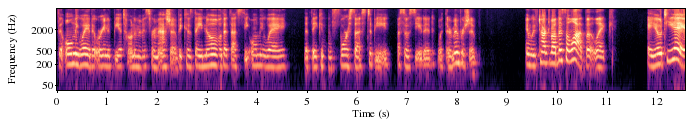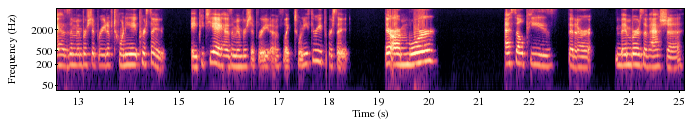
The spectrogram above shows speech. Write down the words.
the only way that we're going to be autonomous from asha because they know that that's the only way that they can force us to be associated with their membership and we've talked about this a lot but like aota has a membership rate of 28% apta has a membership rate of like 23% there are more slps that are members of ASHA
